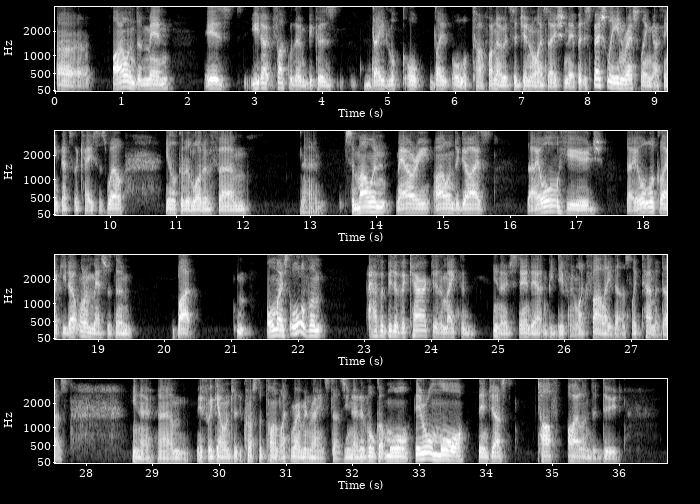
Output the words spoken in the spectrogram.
uh, Islander men is you don't fuck with them because they look all they all look tough. I know it's a generalization there, but especially in wrestling, I think that's the case as well. You look at a lot of um, um, Samoan, Maori, Islander guys; they all huge. They all look like you don't want to mess with them, but almost all of them have a bit of a character to make them, you know, stand out and be different, like Fale does, like Tama does. You know, um, if we're going to across the pond, like Roman Reigns does, you know, they've all got more. They're all more than just tough Islander dude,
